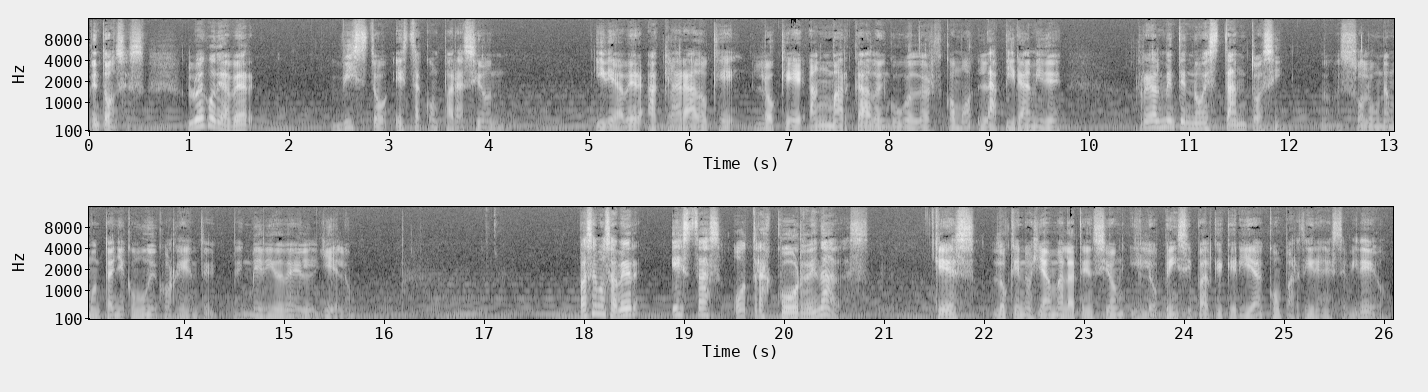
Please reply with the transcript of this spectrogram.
Entonces, luego de haber visto esta comparación y de haber aclarado que lo que han marcado en Google Earth como la pirámide realmente no es tanto así, es solo una montaña común y corriente en medio del hielo, pasemos a ver estas otras coordenadas, que es lo que nos llama la atención y lo principal que quería compartir en este video.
